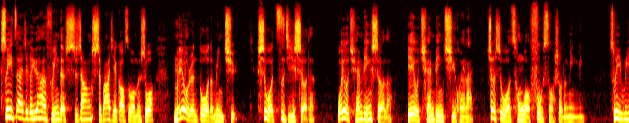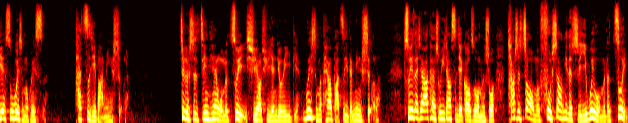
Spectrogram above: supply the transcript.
所以，在这个约翰福音的十章十八节告诉我们说：“没有人夺我的命去，是我自己舍的。我有权柄舍了，也有权柄取回来。这是我从我父所受的命令。”所以，耶稣为什么会死？他自己把命舍了。这个是今天我们最需要去研究的一点：为什么他要把自己的命舍了？所以在加拉太书一章四节告诉我们说：“他是照我们父上帝的旨意，为我们的罪，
